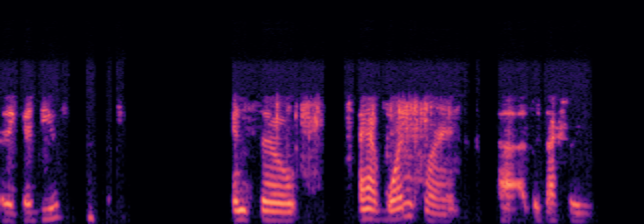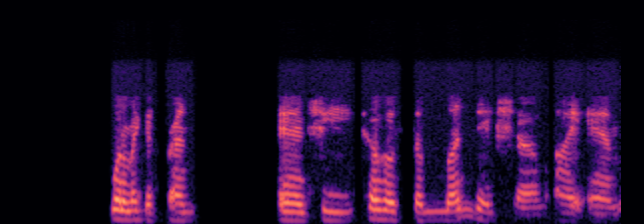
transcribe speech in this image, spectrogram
really good to you. And so I have one client uh, that's actually one of my good friends, and she co-hosts the Monday show I am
